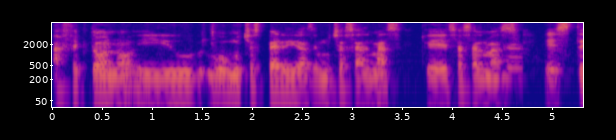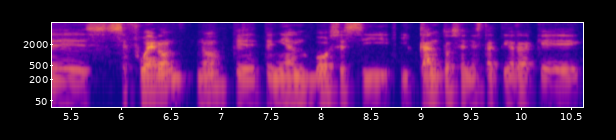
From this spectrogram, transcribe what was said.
afectó, ¿no? Y hubo muchas pérdidas de muchas almas, que esas almas este, se fueron, ¿no? Que tenían voces y, cantos en esta tierra que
